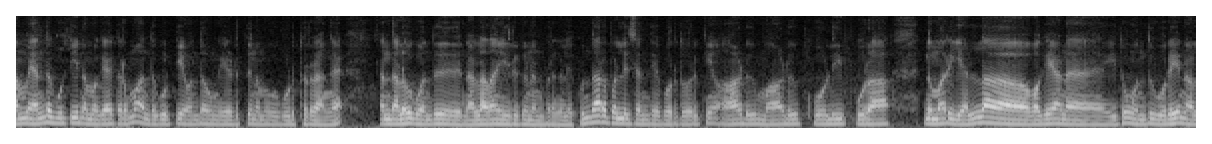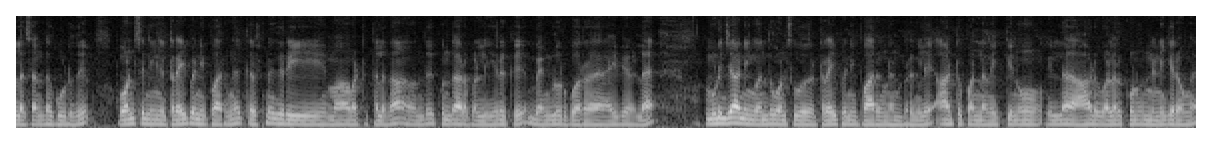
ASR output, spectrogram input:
நம்ம எந்த குட்டியை நம்ம கேட்குறோமோ அந்த குட்டியை வந்து அவங்க எடுத்து நமக்கு கொடுத்துட்றாங்க. அந்த அளவுக்கு வந்து நல்லா தான் இருக்குது நண்பர்களே. குந்தாரப்பள்ளி சந்தையை பொறுத்த வரைக்கும் ஆடு மாடு கோழி புறா இந்த மாதிரி எல்லா வகையான இதுவும் வந்து ஒரே நாளில் சந்தை கூடுது. ஒன்ஸ் நீங்கள் ட்ரை பண்ணி பாருங்கள் கிருஷ்ணகிரி மாவட்டத்தில் தான் வந்து குந்தாரப்பள்ளி இருக்குது பெங்களூர் போகிற ஹைவேவில் முடிஞ்சால் நீங்கள் வந்து ஒன்ஸ் ட்ரை பண்ணி பாருங்கள் நண்பர்களே. ஆட்டு பண்ணை வைக்கணும் இல்லை ஆடு வளர்க்கணும்னு நினைக்கிறவங்க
